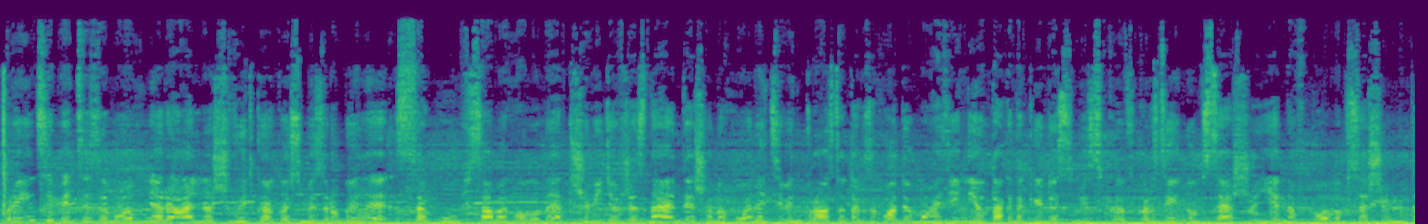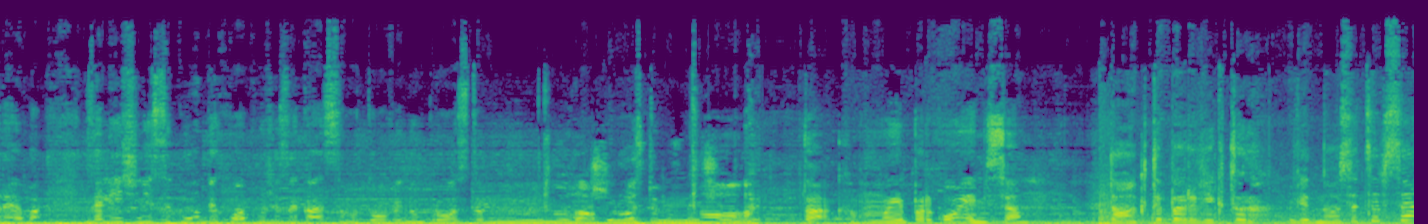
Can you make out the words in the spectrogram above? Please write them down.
В принципі, це замовлення реально швидко якось ми зробили. Закуп саме головне, що Вітя вже знає, де що знаходиться. Він просто так заходить в магазин і отак накидує собі в корзину все, що є навколо, все, що йому треба. За лічені секунди, хоп, уже заказ готовий. Ну просто муа, просто муа. так. Ми паркуємося. Так, тепер Віктор відносить це все.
